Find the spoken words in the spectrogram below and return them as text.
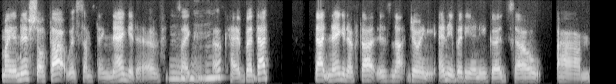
my initial thought was something negative it's mm-hmm. like okay but that that negative thought is not doing anybody any good so um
